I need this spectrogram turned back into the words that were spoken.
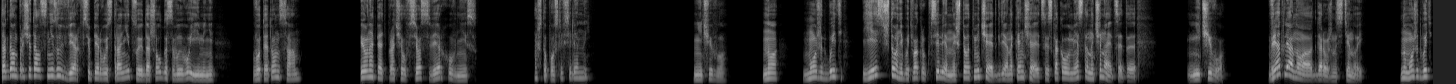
Тогда он прочитал снизу вверх всю первую страницу и дошел до своего имени. Вот это он сам. И он опять прочел все сверху вниз. А что после Вселенной? Ничего. Но, может быть, есть что-нибудь вокруг Вселенной, что отмечает, где она кончается, и с какого места начинается это... ничего. Вряд ли оно отгорожено стеной. Но, может быть,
